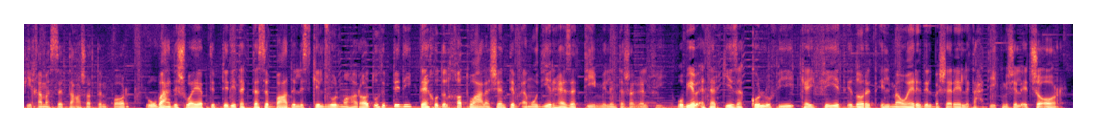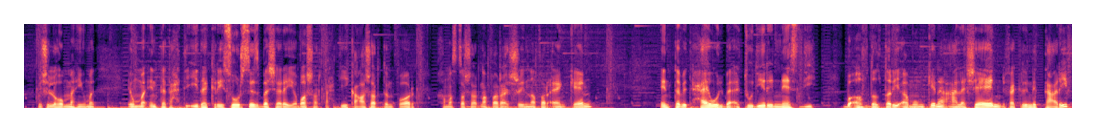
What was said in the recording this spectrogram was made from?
في خمس ست عشر تنفار وبعد شوية بتبتدي تكتسب بعض ال skills والمهارات وتبتدي تاخد الخطوة علشان تبقى مدير هذا ال team اللي أنت شغال فيه. وبيبقى تركيزك كله في كيفية إدارة الموارد البشرية اللي تحتيك مش ال HR مش اللي هم human هم أنت تحت إيدك resources بشرية بشر تحتيك 10 تنفار 15 نفر 20 نفر ايا كان. انت بتحاول بقى تدير الناس دي بأفضل طريقة ممكنة علشان فاكرين التعريف؟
